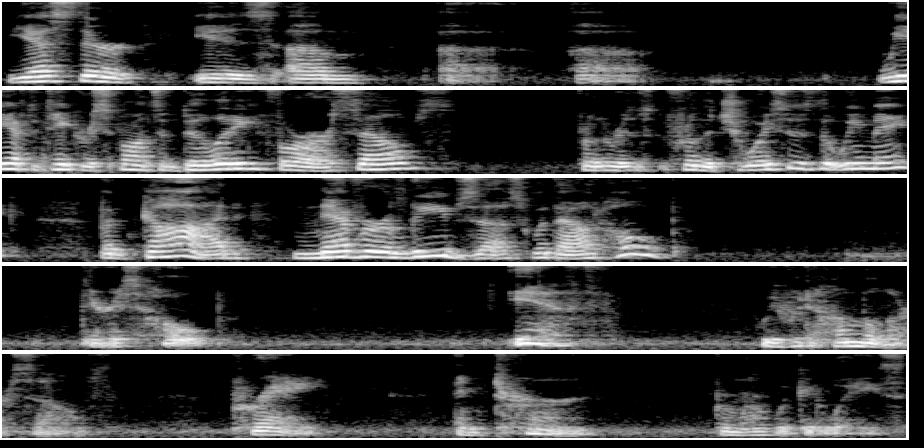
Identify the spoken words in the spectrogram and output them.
Yes, there is. Um, uh, uh, we have to take responsibility for ourselves, for the for the choices that we make. But God never leaves us without hope. There is hope if we would humble ourselves, pray, and turn from our wicked ways.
